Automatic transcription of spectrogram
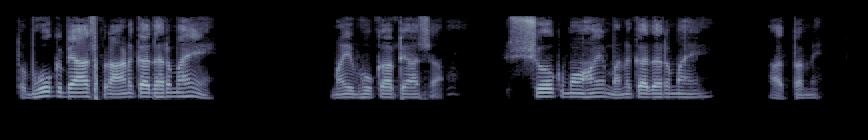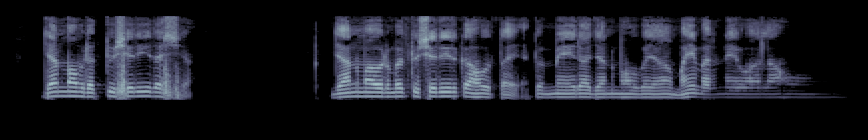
तो भूख, प्यास, प्राण का धर्म है। मैं भूखा, प्यासा, शोक, मोह है, मन का धर्म है, आत्मा में। जन्म मृत्यु शरीर जन्म और मृत्यु शरीर का होता है तो मेरा जन्म हो गया, मैं मरने वाला हूँ।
